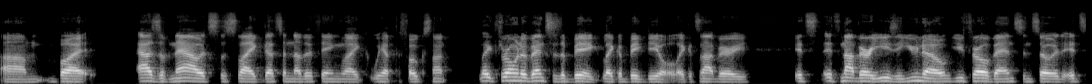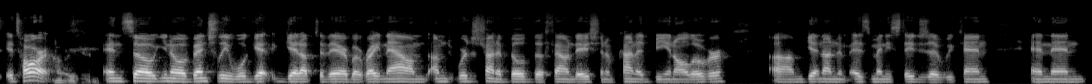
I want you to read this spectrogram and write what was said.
Um but as of now it's just like that's another thing like we have to focus on like throwing events is a big like a big deal. Like it's not very it's it's not very easy. You know, you throw events, and so it, it's it's hard. Oh, yeah. And so you know, eventually we'll get get up to there. But right now, I'm, I'm we're just trying to build the foundation of kind of being all over, um, getting on as many stages as we can. And then,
